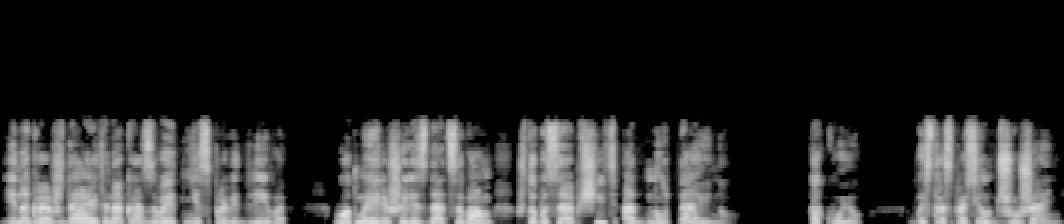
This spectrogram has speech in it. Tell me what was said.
и награждает, и наказывает несправедливо». Вот мы и решили сдаться вам, чтобы сообщить одну тайну. Какую? быстро спросил Джужань.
